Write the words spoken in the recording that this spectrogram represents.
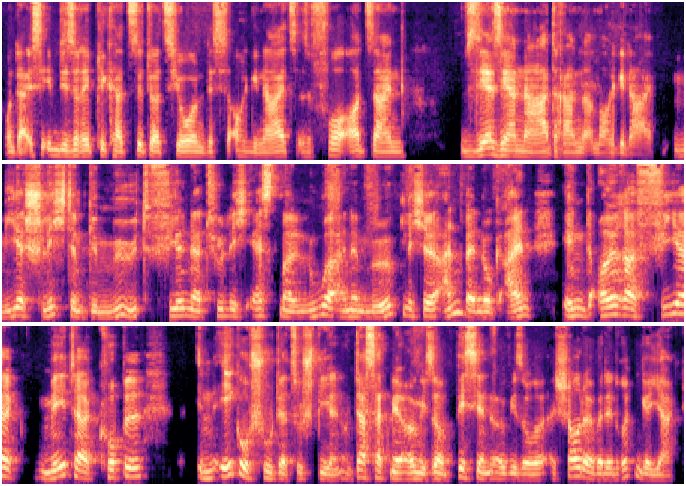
Und da ist eben diese Replikation des Originals, also vor Ort sein, sehr, sehr nah dran am Original. Mir schlichtem Gemüt fiel natürlich erstmal nur eine mögliche Anwendung ein, in eurer vier Meter Kuppel in Ego-Shooter zu spielen. Und das hat mir irgendwie so ein bisschen irgendwie so Schauder über den Rücken gejagt.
